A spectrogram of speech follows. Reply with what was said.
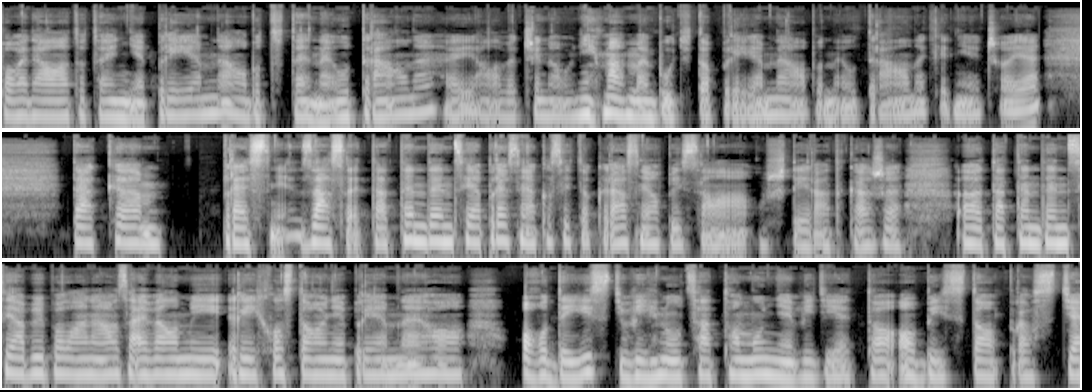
povedala, toto je nepríjemné, alebo toto je neutrálne, hej, ale väčšinou vnímame buď to príjemné, alebo neutrálne, keď niečo je, tak Presne, zase tá tendencia, presne ako si to krásne opísala už ty Radka, že e, tá tendencia by bola naozaj veľmi rýchlo z toho nepríjemného odísť, vyhnúť sa tomu, nevidieť to, obísť to, proste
